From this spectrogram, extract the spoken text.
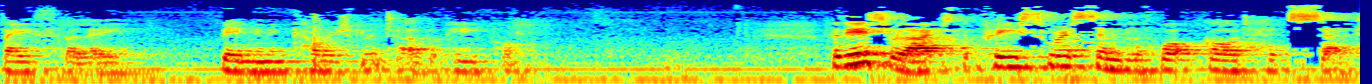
faithfully, being an encouragement to other people. For the Israelites, the priests were a symbol of what God had said.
